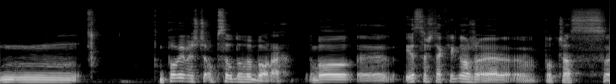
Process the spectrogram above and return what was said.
mm, powiem jeszcze o pseudowyborach, bo e, jest coś takiego, że podczas e,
